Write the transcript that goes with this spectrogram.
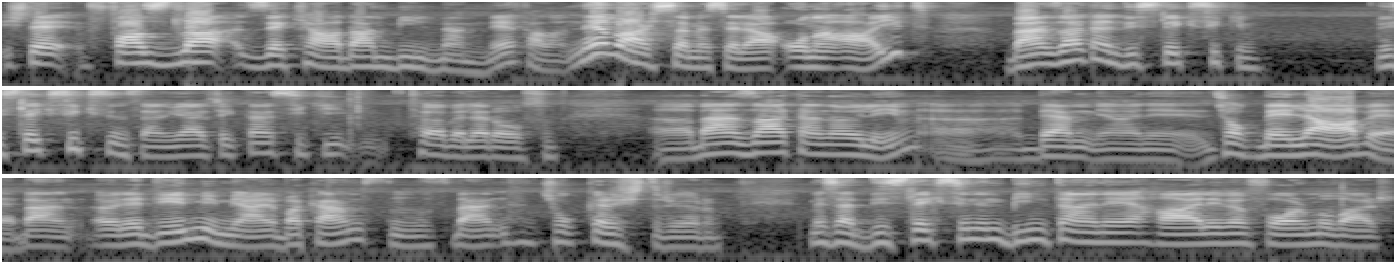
İşte fazla zekadan bilmem ne falan. Ne varsa mesela ona ait. Ben zaten disleksikim. Disleksiksin sen gerçekten siki tövbeler olsun. Ee, ben zaten öyleyim. Ee, ben yani çok belli abi. Ben öyle değil miyim yani bakar mısınız? Ben çok karıştırıyorum. Mesela disleksinin bin tane hali ve formu var.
